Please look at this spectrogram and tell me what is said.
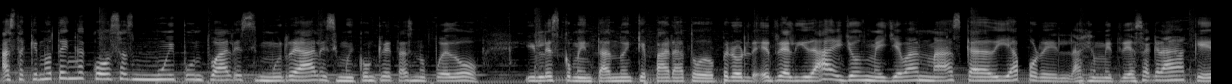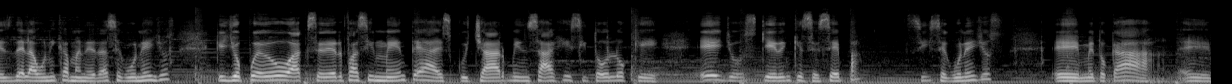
hasta que no tenga cosas muy puntuales, muy reales y muy concretas, no puedo irles comentando en qué para todo, pero en realidad ellos me llevan más cada día por la geometría sagrada, que es de la única manera, según ellos, que yo puedo acceder fácilmente a escuchar mensajes y todo lo que ellos quieren que se sepa, sí, según ellos. Eh, me toca eh,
